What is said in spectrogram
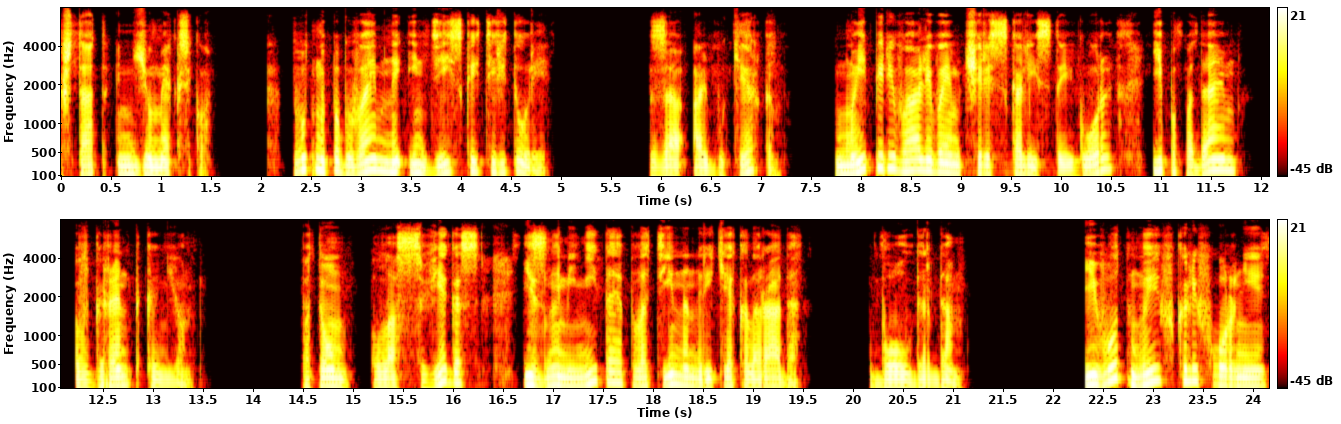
штат Нью-Мексико. Тут мы побываем на индейской территории. За Альбукерком мы переваливаем через скалистые горы и попадаем в Гранд-каньон. Потом Лас-Вегас и знаменитая плотина на реке Колорадо Болдердам. И вот мы в Калифорнии.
